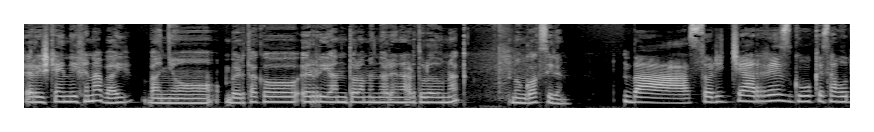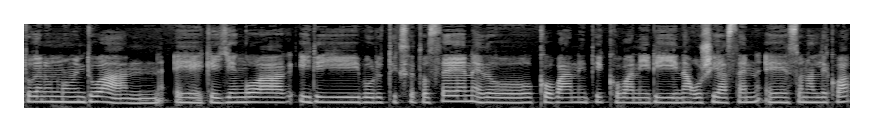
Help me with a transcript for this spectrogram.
herriska indigena bai, baino bertako herri antolamenduaren arduradunak nongoak ziren? Ba, zoritxarrez guk ezagutu genuen momentuan e, gehiengoak hiri burutik zeto zen, edo kobanetik, koban hiri nagusia zen e, zonaldekoa.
